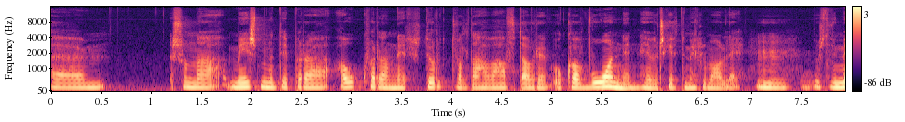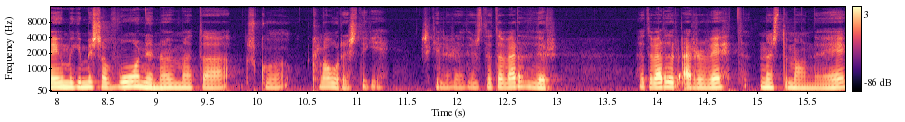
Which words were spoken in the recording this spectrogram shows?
um, svona mismunandi bara ákvarðanir stjórnvalda hafa haft áhrif og hvað vonin hefur skiptið miklu máli. Mm. þú veist, við megum ekki missa vonina um að þetta sko klárist ekki skilur þú veist, þetta verður þetta verður erfitt næstu mánuði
